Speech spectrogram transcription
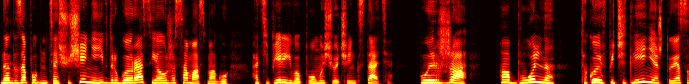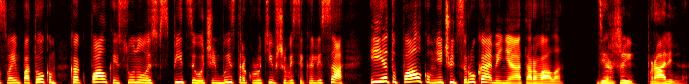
надо запомнить ощущения, и в другой раз я уже сама смогу — а теперь его помощь очень кстати. Ой, ржа! А больно! Такое впечатление, что я со своим потоком как палкой сунулась в спицы очень быстро крутившегося колеса, и эту палку мне чуть с руками не оторвало. Держи, правильно.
